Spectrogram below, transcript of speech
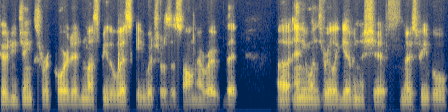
Cody Jinks recorded "Must Be the Whiskey," which was a song I wrote that uh, anyone's really given a shit. Most people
